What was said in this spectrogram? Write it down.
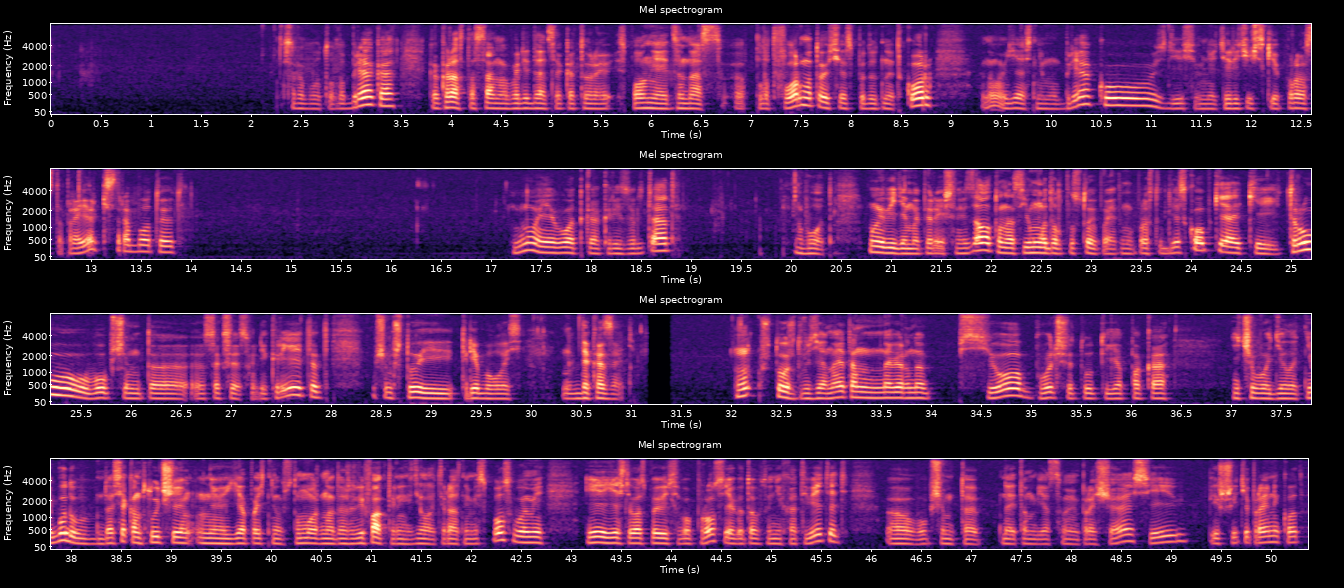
Сработала бряка. Как раз та самая валидация, которая исполняет за нас э, платформа, то есть ASP.NET Core. Ну, я сниму бряку. Здесь у меня теоретически просто проверки сработают. Ну и вот как результат. Вот. Мы видим operation result. У нас uModel пустой, поэтому просто две скобки. OK, true. В общем-то, successfully created. В общем, что и требовалось доказать. Ну что ж, друзья, на этом, наверное, все. Больше тут я пока ничего делать не буду. До всяком случае, я пояснил, что можно даже рефакторинг сделать разными способами. И если у вас появится вопрос, я готов на них ответить. Э, в общем-то, на этом я с вами прощаюсь и пишите правильный код.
